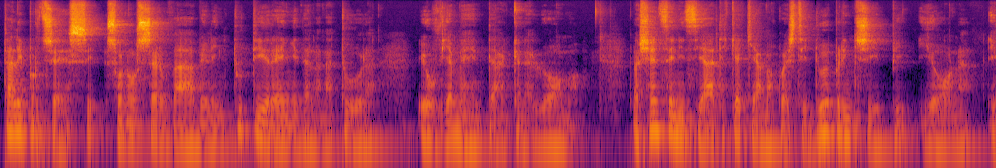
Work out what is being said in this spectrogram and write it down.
Tali processi sono osservabili in tutti i regni della natura e ovviamente anche nell'uomo. La scienza iniziatica chiama questi due principi Iona e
